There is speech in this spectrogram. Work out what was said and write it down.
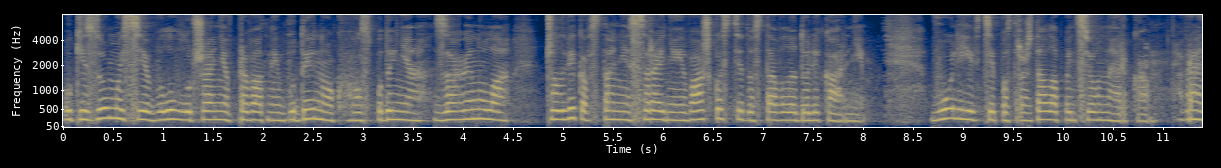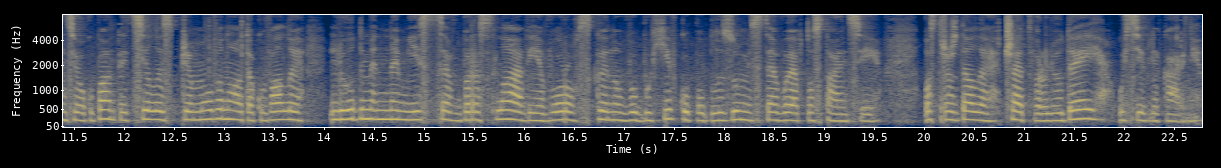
У Кізомисі було влучання в приватний будинок. Господиня загинула. Чоловіка в стані середньої важкості доставили до лікарні. В Ольгівці постраждала пенсіонерка. Вранці окупанти цілеспрямовано атакували людне місце в Береславі. Ворог скинув вибухівку поблизу місцевої автостанції. Постраждали четверо людей, усі в лікарні.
